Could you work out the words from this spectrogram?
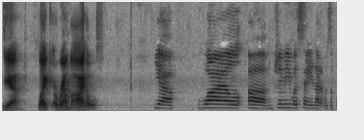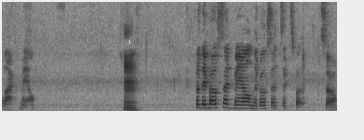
Yeah, like around the eye holes. Yeah. While um Jimmy was saying that it was a black male. Hmm. But they both said male and they both said six foot. So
